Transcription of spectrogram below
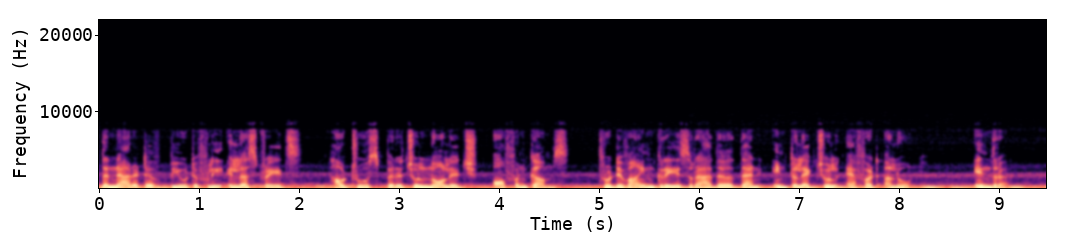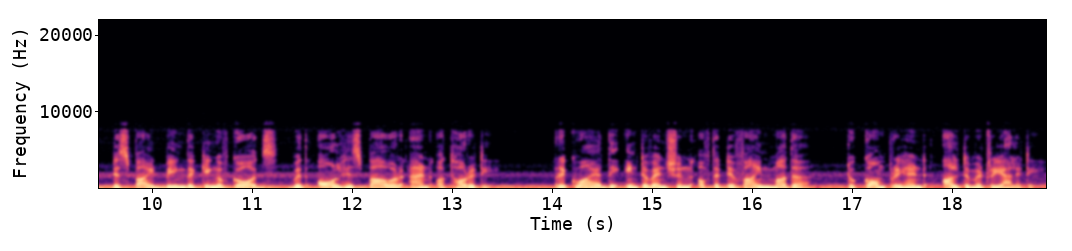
The narrative beautifully illustrates how true spiritual knowledge often comes through divine grace rather than intellectual effort alone. Indra, despite being the king of gods with all his power and authority, required the intervention of the Divine Mother to comprehend ultimate reality.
